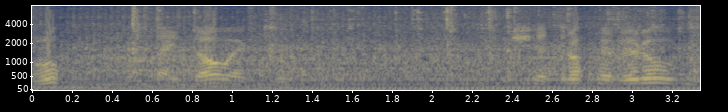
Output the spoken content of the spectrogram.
U, tutaj dołek tu, się trochę wyrówna.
